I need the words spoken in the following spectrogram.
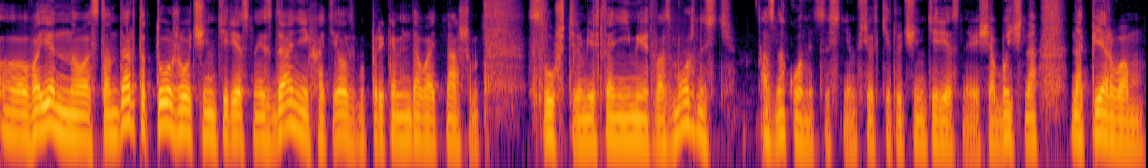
военного стандарта тоже очень интересное издание, и хотелось бы порекомендовать нашим слушателям, если они имеют возможность, ознакомиться с ним. Все-таки это очень интересная вещь. Обычно на, первом,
